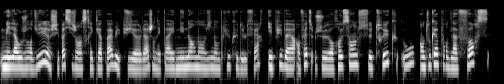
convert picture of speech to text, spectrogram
Mais là aujourd'hui je sais pas si j'en serais capable et puis euh, là j'en ai pas une énorme envie non plus que de le faire. Et puis bah en fait je ressens ce truc où en tout cas pour de la force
